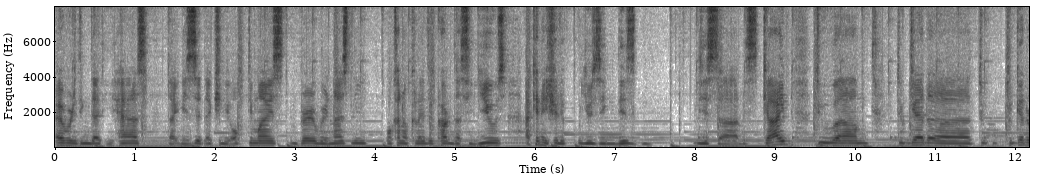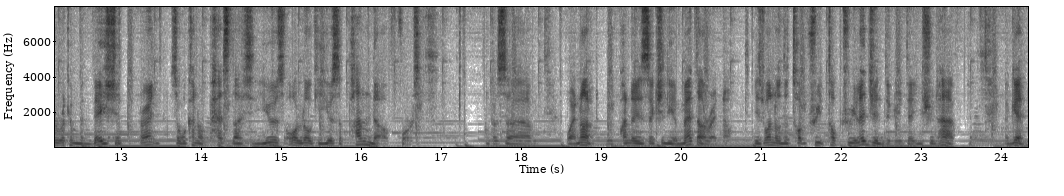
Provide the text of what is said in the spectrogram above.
everything that he has. Like is it actually optimized very very nicely? What kind of collector card does he use? I can actually using this this uh, this guide to um to get a to, to get a recommendation right so what kind of pets does he use? Oh look he used a panda of course because uh, why not? Panda is actually a meta right now. He's one of the top three top three legendary that you should have. Again,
